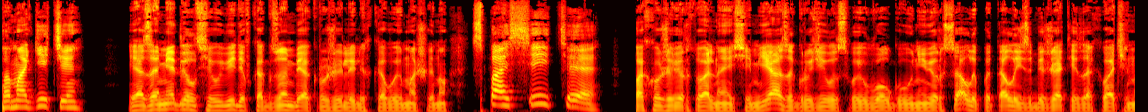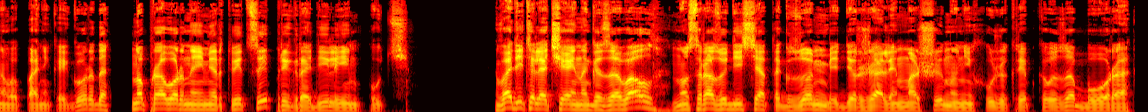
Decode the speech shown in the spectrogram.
«Помогите!» Я замедлился, увидев, как зомби окружили легковую машину. «Спасите!» Похоже, виртуальная семья загрузила свою «Волгу-универсал» и пыталась сбежать из захваченного паникой города, но проворные мертвецы преградили им путь. Водитель отчаянно газовал, но сразу десяток зомби держали машину не хуже крепкого забора,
